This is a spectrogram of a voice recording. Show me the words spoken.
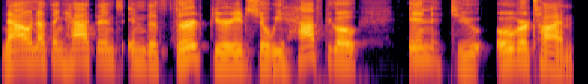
Now nothing happens in the third period, so we have to go into overtime.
